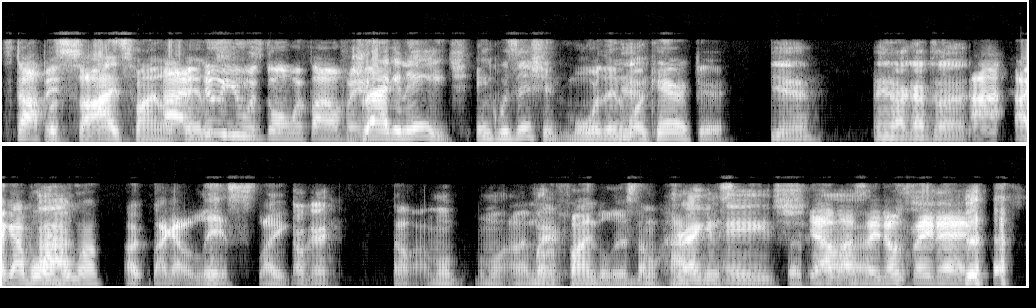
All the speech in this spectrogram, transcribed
Stop it. Besides Final I Fantasy, I knew you was going with Final Fantasy. Dragon Age, Inquisition, more than Yeah. one character. Yeah. And I got the. I, I got more. Uh, Hold on, I, I got a list. Like Okay. I don't- I'm gonna, I'm gonna, I'm gonna Wait. find a list. I don't have a Dragon list Age. stuff. Yeah, I'm about to Uh, say, don't say that.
